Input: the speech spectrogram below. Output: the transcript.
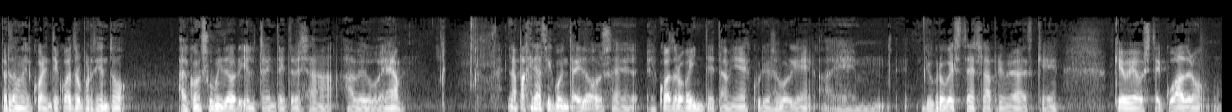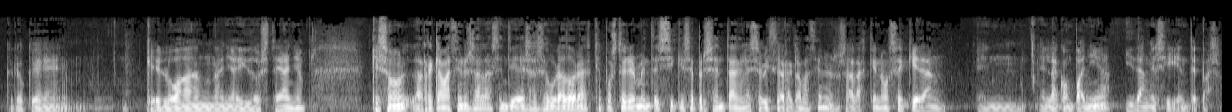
perdón, el 44% al consumidor y el 33 a, a BVA. La página 52, el, el cuadro 20 también es curioso porque eh, yo creo que esta es la primera vez que, que veo este cuadro, creo que, que lo han añadido este año que son las reclamaciones a las entidades aseguradoras que posteriormente sí que se presentan en el servicio de reclamaciones, o sea, las que no se quedan en, en la compañía y dan el siguiente paso.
